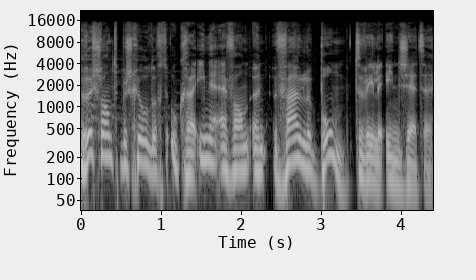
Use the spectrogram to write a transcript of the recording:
Rusland beschuldigt Oekraïne ervan een vuile bom te willen inzetten.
